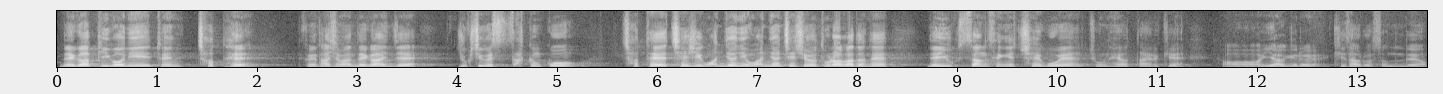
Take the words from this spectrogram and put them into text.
내가 비건이 된 첫 해, 그냥 다시 말해 내가 이제 육식을 싹 끊고 첫 해 채식 완전히 완전 채식으로 돌아가던 해 내 육상생의 최고의 좋은 해였다 이렇게 어, 이야기를 기사로 썼는데요.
